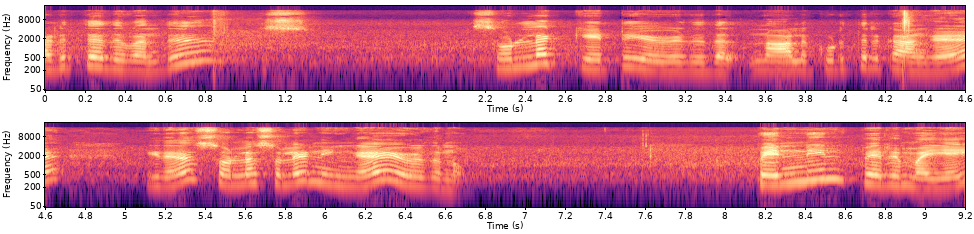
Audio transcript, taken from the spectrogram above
அடுத்தது வந்து சொல்ல கேட்டு எழுதுதல். நாலு கொடுத்துருக்காங்க. இதை சொல்ல சொல்ல நீங்கள் எழுதணும். பெண்ணின் பெருமையை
